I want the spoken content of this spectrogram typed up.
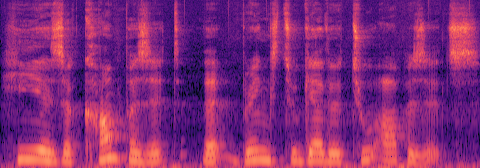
He is a composite that brings together two opposites.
